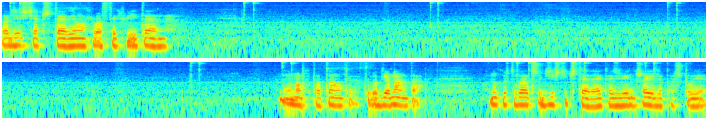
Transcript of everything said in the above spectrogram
24, ja mam chyba w tej chwili ten Nie mam chyba tą, tego, diamanta. Ona kosztowała 34, jakaś większa ile kosztuje?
